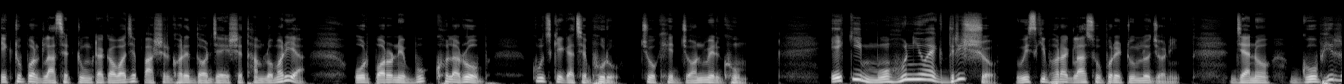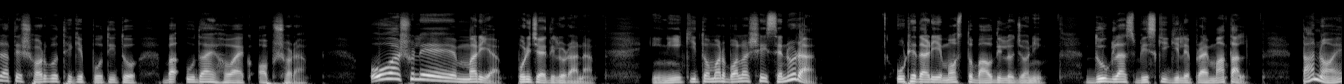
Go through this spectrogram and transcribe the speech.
একটু পর গ্লাসের টুংটাক আওয়াজে পাশের ঘরের দরজায় এসে থামল মারিয়া। ওর পরনে বুক খোলা রোব, কুঁচকে গেছে ভুরু, চোখে জন্মের ঘুম। এ কি মোহনীয় এক দৃশ্য! উইস্কি ভরা গ্লাস উপরে টুমল জনি। যেন গভীর রাতে স্বর্গ থেকে পতিত বা উদয় হওয়া এক অপসরা। ও আসলে মারিয়া, পরিচয় দিল রানা। ইনি কি তোমার বলা সেই সেনোরা? উঠে দাঁড়িয়ে মস্ত বাউ দিল জনি। দু গ্লাস বিস্কি গিলে প্রায় মাতাল। তা নয়,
